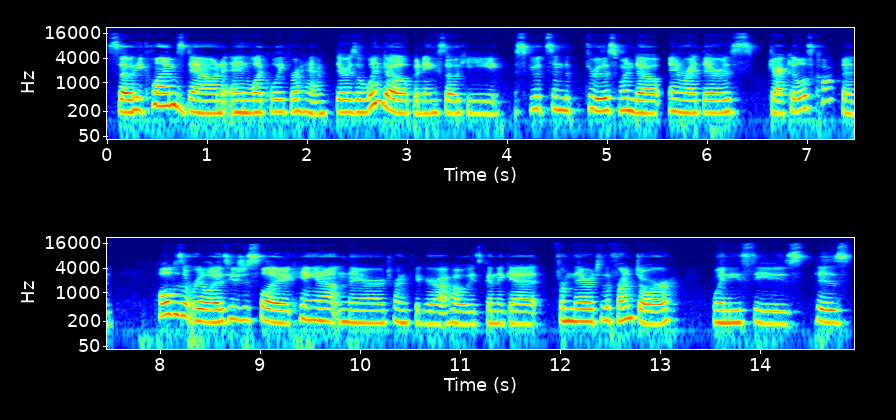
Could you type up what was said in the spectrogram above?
So he climbs down, and luckily for him, there's a window opening. So he scoots in through this window, and right there is Dracula's coffin. Paul doesn't realize he's just like hanging out in there, trying to figure out how he's gonna get from there to the front door when he sees his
